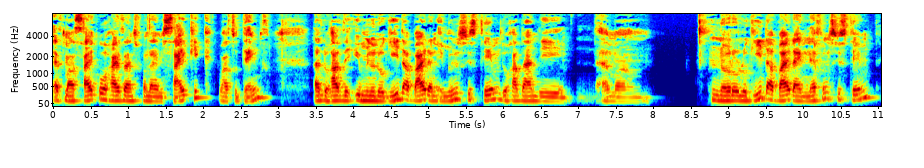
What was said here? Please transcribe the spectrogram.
erstmal Psycho heißt dann von deinem Psychic, was du denkst. Dann du hast die Immunologie dabei, dein Immunsystem. Du hast dann die ähm, Neurologie dabei, dein Nervensystem.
